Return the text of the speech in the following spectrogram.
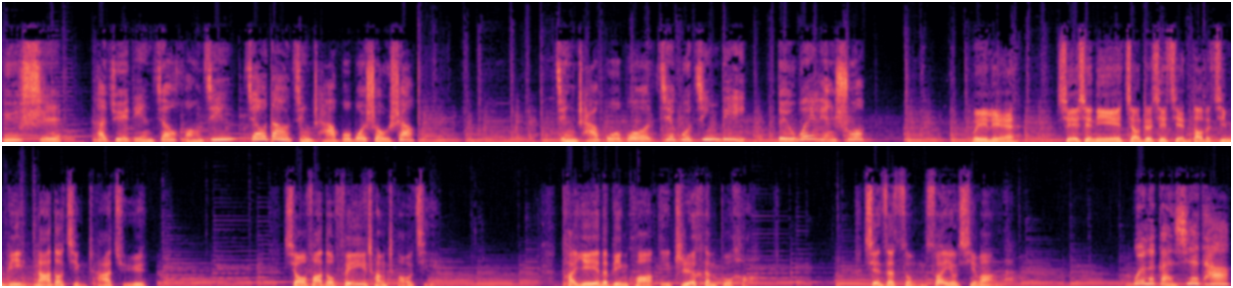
于是他决定将黄金交到警察伯伯手上。警察伯伯接过金币，对威廉说：“威廉，谢谢你将这些捡到的金币拿到警察局。”小发豆非常着急，他爷爷的病况一直很不好，现在总算有希望了。为了感谢他，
